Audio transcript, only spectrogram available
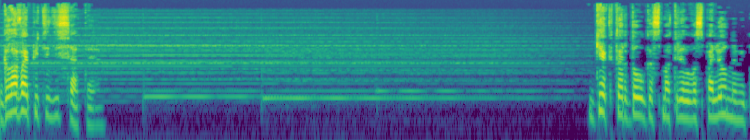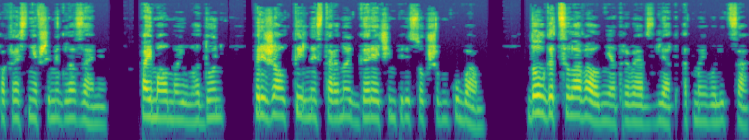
Глава 50. Гектор долго смотрел воспаленными, покрасневшими глазами, поймал мою ладонь, прижал тыльной стороной к горячим пересохшим губам, долго целовал, не отрывая взгляд от моего лица.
